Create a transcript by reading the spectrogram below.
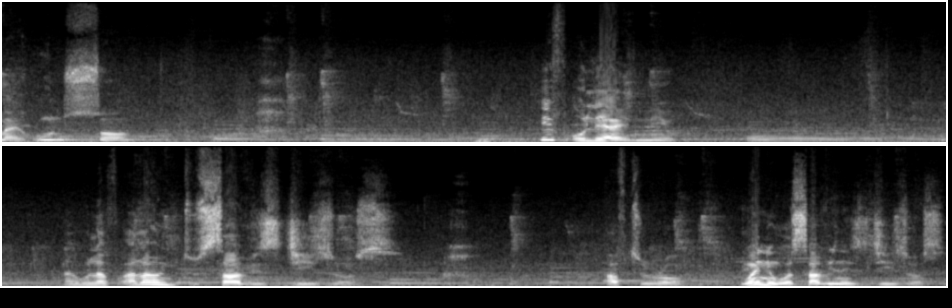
My own son. If only I knew, I would have allowed him to serve his Jesus. After all, when he was serving his Jesus,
